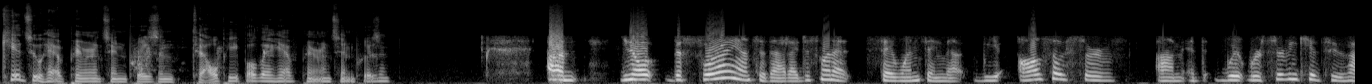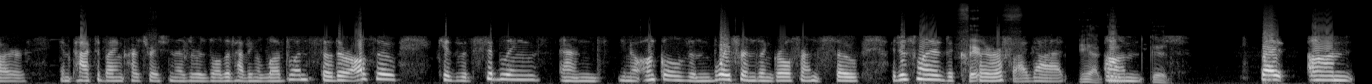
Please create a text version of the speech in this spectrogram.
kids who have parents in prison tell people they have parents in prison? Um, you know, before I answer that, I just want to say one thing that we also serve. Um, we're serving kids who are impacted by incarceration as a result of having a loved one. So there are also kids with siblings and you know uncles and boyfriends and girlfriends. So I just wanted to Fair. clarify that. Yeah, good. Um, good. But um,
